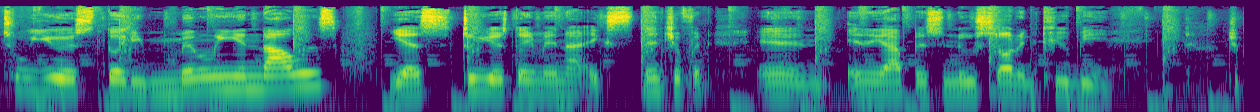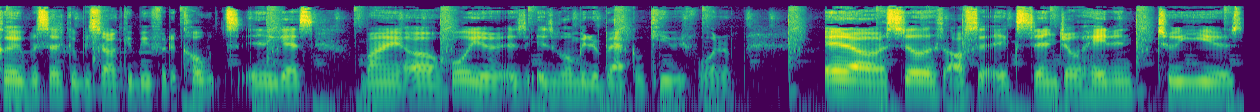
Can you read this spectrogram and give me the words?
Two years, thirty million dollars. Yes, two years, thirty million dollar extension for in Indianapolis' new starting QB. Jacoby Brissett could be starting QB for the Colts, and I guess Brian uh, Hoyer is, is going to be the backup QB for them. And uh, still also extend Joe Haden two years,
